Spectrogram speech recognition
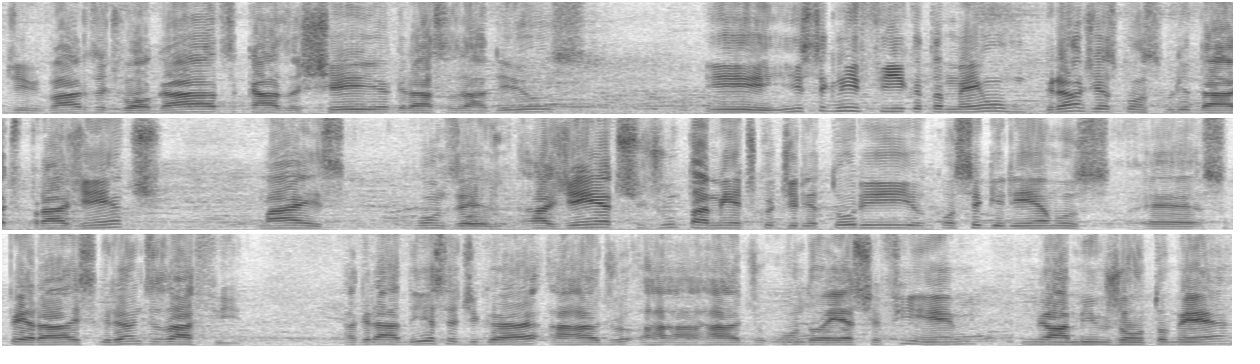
de vários advogados, casa cheia, graças a Deus. E isso significa também uma grande responsabilidade para a gente, mas, vamos dizer, a gente, juntamente com a diretoria, conseguiremos é, superar esse grande desafio. Agradeço Edgar, a Rádio, a Rádio Onda Oeste FM, meu amigo João Tomé.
